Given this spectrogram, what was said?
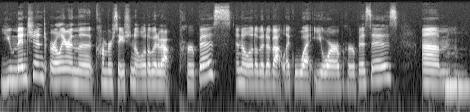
you mentioned earlier in the conversation a little bit about purpose and a little bit about like what your purpose is um Mhm.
